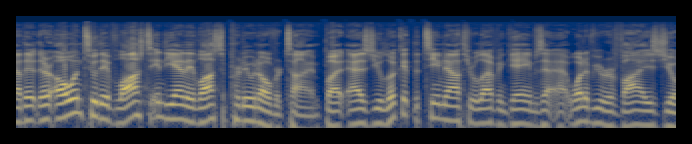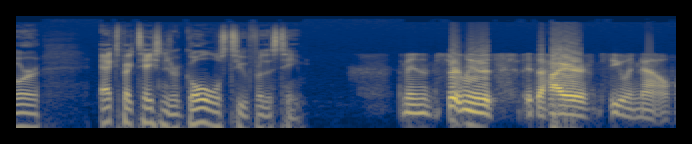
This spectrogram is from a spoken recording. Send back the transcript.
now they're they're 0 2. They've lost to Indiana. They've lost to Purdue in overtime. But as you look at the team now through 11 games, what have you revised your expectations your goals to for this team? I mean, certainly it's it's a higher ceiling now,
